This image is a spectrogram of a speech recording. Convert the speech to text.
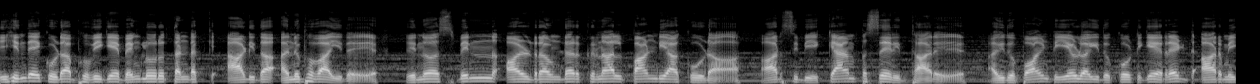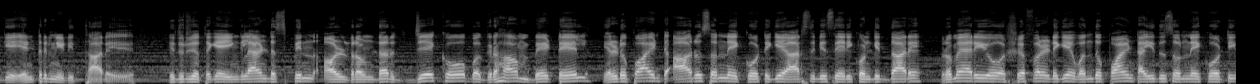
ಈ ಹಿಂದೆ ಕೂಡ ಭುವಿಗೆ ಬೆಂಗಳೂರು ತಂಡಕ್ಕೆ ಆಡಿದ ಅನುಭವ ಇದೆ. ಇನ್ನು ಸ್ಪಿನ್ ಆಲ್ರೌಂಡರ್ ಕೃಣಾಲ್ ಪಾಂಡ್ಯ ಕೂಡ ಆರ್ ಸಿ ಬಿ ಕ್ಯಾಂಪ್ ಸೇರಿದ್ದಾರೆ. ಐದು ಪಾಯಿಂಟ್ ಏಳು ಐದು ಕೋಟಿಗೆ ರೆಡ್ ಆರ್ಮಿಗೆ ಎಂಟ್ರಿ ನೀಡಿದ್ದಾರೆ. ಇದ್ರ ಜೊತೆಗೆ England spin allrounder Jacob Graham Bethell ಎರಡು ಪಾಯಿಂಟ್ ಆರು ಸೊನ್ನೆ ಕೋಟಿಗೆ ಆರ್ಸಿಬಿ ಸೇರಿಕೊಂಡಿದ್ದಾರೆ. ರೊಮ್ಯಾರಿಯೋ ಶೆಫರ್ಡ್ಗೆ ಒಂದು ಪಾಯಿಂಟ್ ಐದು ಸೊನ್ನೆ ಕೋಟಿ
